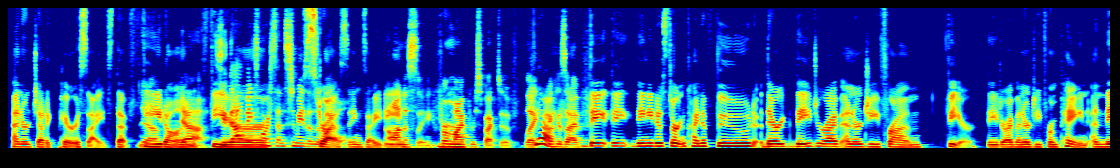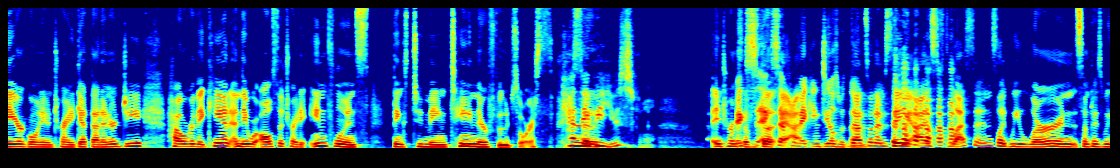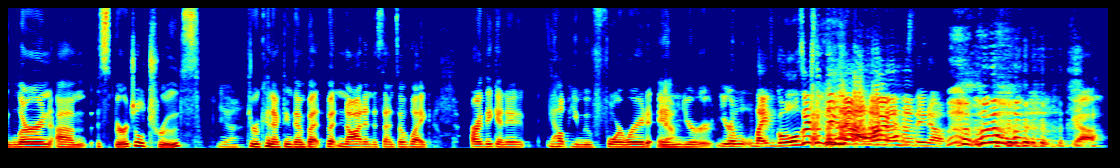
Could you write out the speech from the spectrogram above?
energetic parasites that feed on fear. See, that makes more sense to me than stress, the Bible. anxiety. Honestly, from mm-hmm. my perspective, like yeah, because I've they they they need a certain kind of food. They they derive energy from fear. They derive energy from pain, and they are going to try to get that energy however they can, and they will also try to influence things to maintain their food source. can So they be useful? In terms Ex- of the, except for making deals with them. That's what I'm saying. As lessons, like we learn, sometimes we learn um, spiritual truths Yeah. through connecting them, but but not in the sense of like, are they going to help you move forward in No. your your life goals or something? no, I would say no. yeah.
